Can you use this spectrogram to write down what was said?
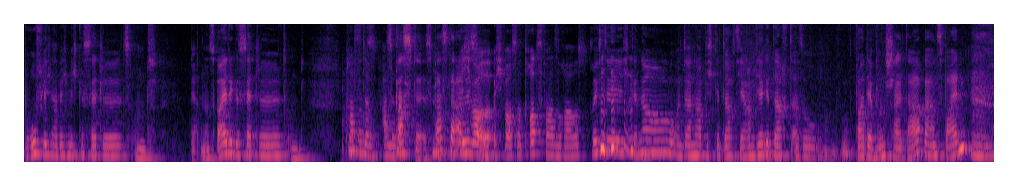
beruflich habe ich mich gesettelt und wir hatten uns beide gesettelt und Passte es alles. passte, es passte alles. Ich war, ich war aus der Trotzphase raus. Richtig, genau. Und dann habe ich gedacht, ja, haben wir gedacht, also war der Wunsch halt da bei uns beiden. Mhm.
